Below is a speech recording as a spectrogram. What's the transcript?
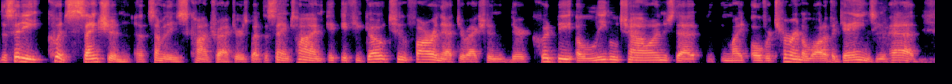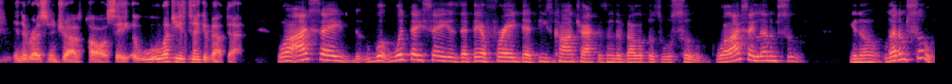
the city could sanction uh, some of these contractors, but at the same time, if, if, you go too far in that direction, there could be a legal challenge that might overturn a lot of the gains you've had in the resident jobs policy. Uh, what do you think about that? Well, I say, what, what they say is that they're afraid that these contractors and developers will sue. Well, I say let them sue, you know, let them sue.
